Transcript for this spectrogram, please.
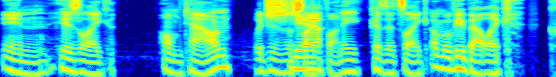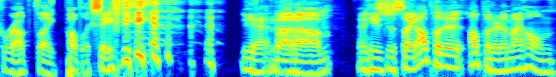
in his like hometown, which is just Yeah. like funny because it's like a movie about like corrupt like public safety. Yeah. but um, and he's just like, I'll put it, I'll put it in my home.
